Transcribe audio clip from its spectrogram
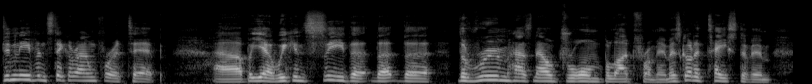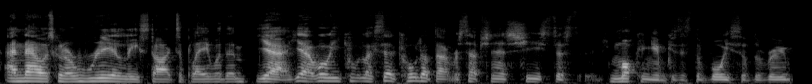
Didn't even stick around for a tip. Uh, but yeah, we can see that the, the the room has now drawn blood from him. It's got a taste of him, and now it's going to really start to play with him. Yeah, yeah. Well, he like I said, called up that receptionist. She's just mocking him because it's the voice of the room.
